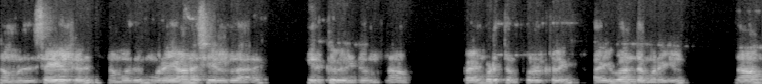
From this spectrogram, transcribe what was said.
நமது செயல்கள் நமது முறையான செயல்களாக இருக்க வேண்டும். நாம் பயன்படுத்தும் பொருட்களை அறிவார்ந்த முறையில் நாம்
